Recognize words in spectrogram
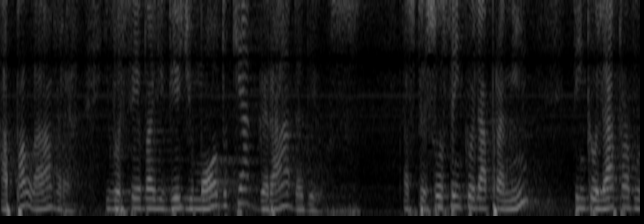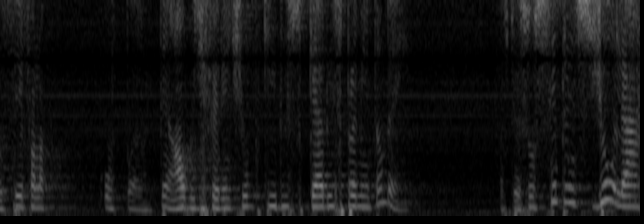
a palavra. E você vai viver de modo que agrada a Deus. As pessoas têm que olhar para mim, têm que olhar para você e falar: opa, tem algo diferente, eu quero isso, quero isso para mim também. As pessoas simplesmente de olhar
